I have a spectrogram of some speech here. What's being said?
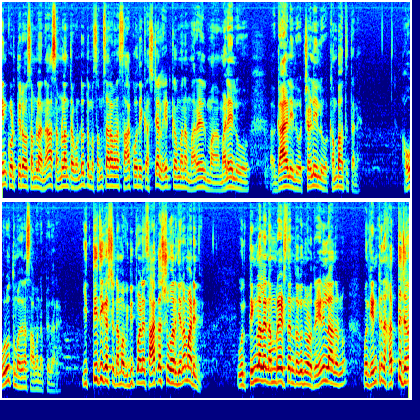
ಏನು ಕೊಡ್ತಿರೋ ಸಂಬಳನ, ಆ ಸಂಬಳನ ತಗೊಂಡು ತಮ್ಮ ಸಂಸಾರವನ್ನು ಸಾಕೋದಕ್ಕಷ್ಟೇ ಲೈಟ್ ಕಂಬನ ಮರೆಯಲ್ಲಿ ಮಳೆಯಲು ಗಾಳಿಲು, ಚಳಿಲು, ಕಂಬ ಹತ್ತುತ್ತಾನೆ. ಅವರು ತುಂಬ ಜನ ಸಾವನ್ನಪ್ಪಿದ್ದಾರೆ. ಇತ್ತೀಚೆಗಷ್ಟೇ ನಮ್ಮ ವಿದ್ಯುತ್ ವಾಣಿ ಸಾಕಷ್ಟು ವರದಿಯನ್ನು ಮಾಡಿದ್ವಿ. ಒಂದು ತಿಂಗಳಲ್ಲೇ ನಮ್ಮ ರೇಟ್ಸನ್ನು ತೆಗೆದು ನೋಡಿದ್ರೆ ಏನಿಲ್ಲ ಅಂದ್ರೂ ಒಂದು ಎಂಟರಿಂದ ಹತ್ತು ಜನ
